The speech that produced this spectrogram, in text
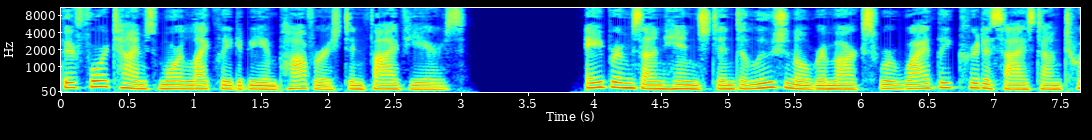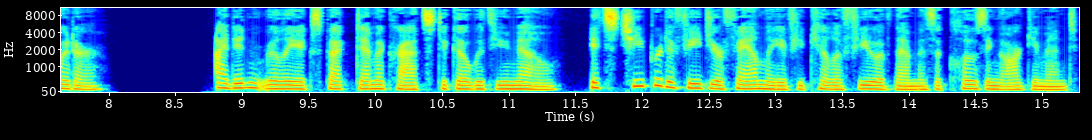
they're four times more likely to be impoverished in five years. Abrams' unhinged and delusional remarks were widely criticized on Twitter. I didn't really expect Democrats to go with you know, it's cheaper to feed your family if you kill a few of them as a closing argument,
